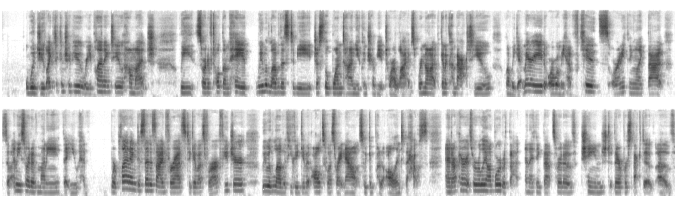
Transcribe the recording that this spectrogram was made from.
would you like to contribute? Were you planning to? How much? We sort of told them, hey, we would love this to be just the one time you contribute to our lives. We're not going to come back to you when we get married or when we have kids or anything like that. So, any sort of money that you had were planning to set aside for us to give us for our future, we would love if you could give it all to us right now so we could put it all into the house. And our parents were really on board with that. And I think that sort of changed their perspective of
